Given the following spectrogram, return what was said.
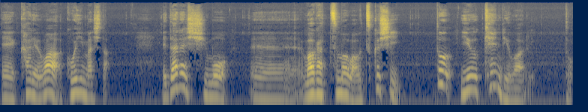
えー、彼はこう言いました。誰しも、えー我が妻は美しいという権利はあると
